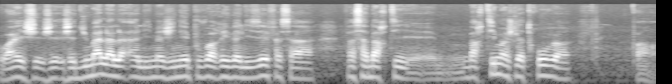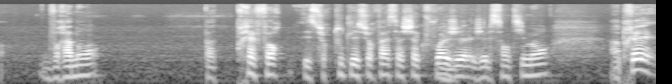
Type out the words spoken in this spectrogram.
ouais, j'ai- du mal à, l'imaginer pouvoir rivaliser face à, face à Barty. Et Barty, moi, je la trouve enfin, vraiment pas très forte et sur toutes les surfaces, à chaque fois, Mm. j'ai le sentiment. Après,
